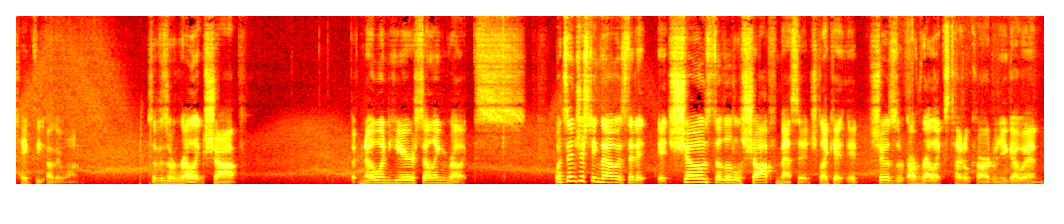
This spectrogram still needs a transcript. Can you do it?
take the other one. So there's a relic shop, but no one here selling relics. What's interesting though is that it, it shows the little shop message. Like it, it shows a relics title card when you go in.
